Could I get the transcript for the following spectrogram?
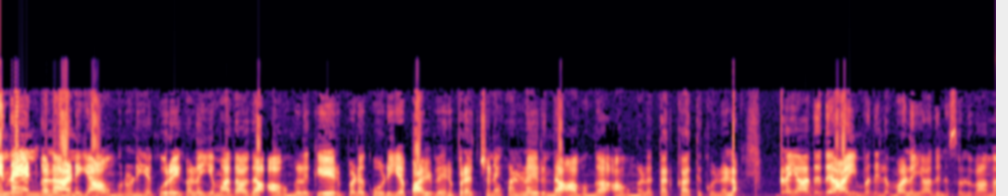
இந்த எண்களை அணுகி அவங்களுடைய குறைகளையும் அதாவது அவங்களுக்கு ஏற்படக்கூடிய பல்வேறு பிரச்சனைகளில் இருந்து அவங்க அவங்கள தற்காத்து கொள்ளலாம். வளையாதது ஐம்பதிலும் வளையாதுன்னு சொல்லுவாங்க.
